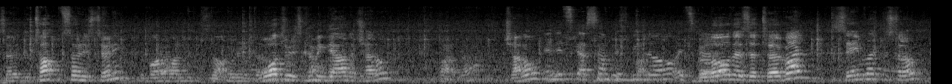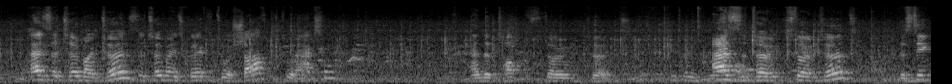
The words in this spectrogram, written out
So the top stone is turning, the bottom one is not. Water is coming down the channel. Channel. And it's got something below, it's. Below there's a turbine, same like the stone. As the turbine turns, the turbine is connected to a shaft, to an axle, and the top stone turns. As the stone turns, the stick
